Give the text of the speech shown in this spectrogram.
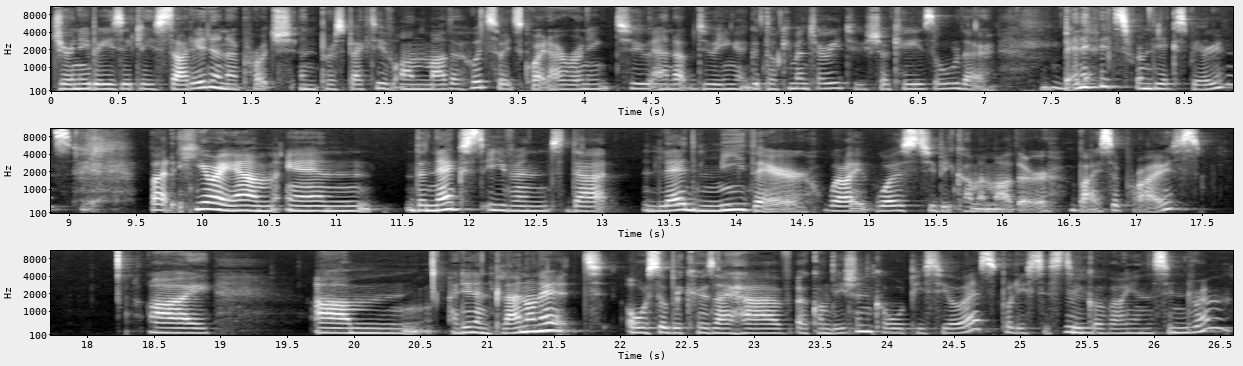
journey basically started an approach and perspective on motherhood. So, it's quite ironic to end up doing a good documentary to showcase all the benefits from the experience. Yeah. But here I am, and the next event that led me there, well, it was to become a mother by surprise. I um, I didn't plan on it, also because I have a condition called PCOS, polycystic mm. ovarian syndrome,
